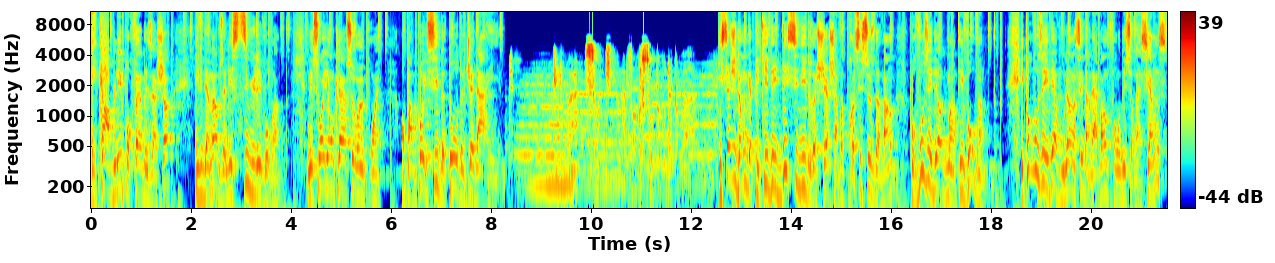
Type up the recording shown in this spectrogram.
est câblé pour faire des achats, évidemment, vous allez stimuler vos ventes. Mais soyons clairs sur un point. On ne parle pas ici de tour de Jedi. Tu dois sentir la force autour de toi. Il s'agit donc d'appliquer des décennies de recherche à votre processus de vente pour vous aider à augmenter vos ventes. Et pour vous aider à vous lancer dans la vente fondée sur la science,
